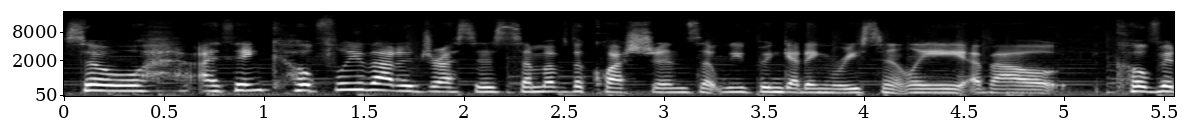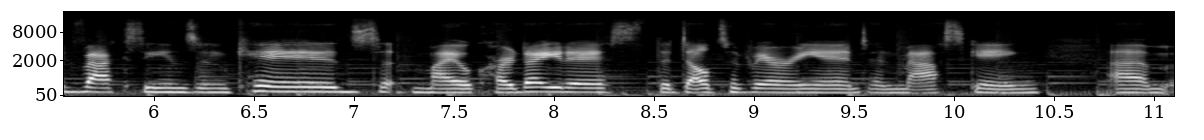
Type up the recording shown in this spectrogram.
So, I think hopefully that addresses some of the questions that we've been getting recently about COVID vaccines in kids, myocarditis, the Delta variant, and masking. Um,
